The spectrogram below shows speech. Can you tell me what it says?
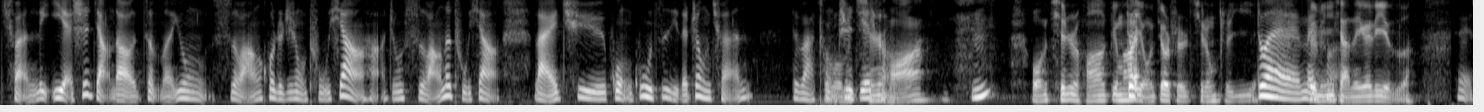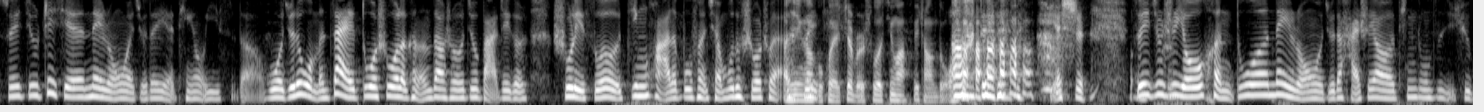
权利，也是讲到怎么用死亡或者这种图像哈，这种死亡的图像来去巩固自己的政权，对吧？统治阶层。嗯，我们秦始皇兵马俑就是其中之一，对，最明显的一个例子。对，所以就这些内容，我觉得也挺有意思的。我觉得我们再多说了，可能到时候就把这个书里所有精华的部分全部都说出来了。应该不会，这本书的精华非常多啊！对对对，也是。所以就是 有很多内容，我觉得还是要听众自己去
